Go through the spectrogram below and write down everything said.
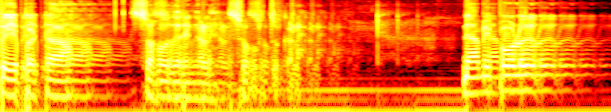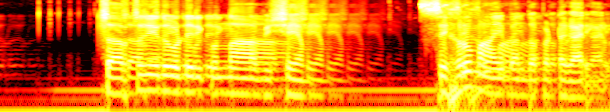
പ്രിയപ്പെട്ട സഹോദരങ്ങളെ സുഹൃത്തുക്കളെ നാം ഇപ്പോൾ ചർച്ച ചെയ്തുകൊണ്ടിരിക്കുന്ന വിഷയം സിഹറുമായി ബന്ധപ്പെട്ട കാര്യങ്ങൾ.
